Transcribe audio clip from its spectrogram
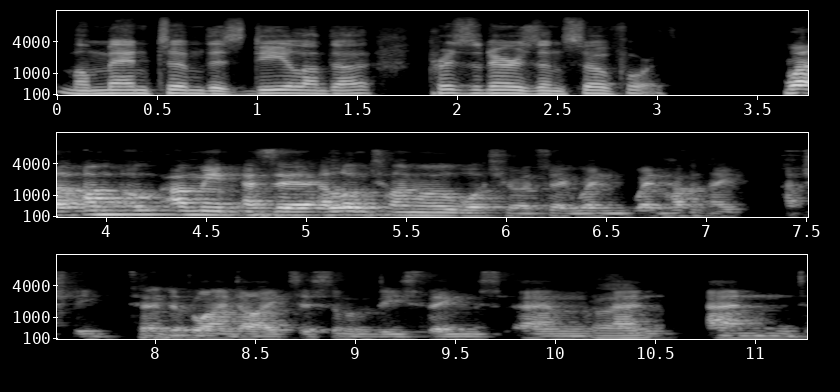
momentum, this deal on the prisoners, and so forth. Well, I'm, i mean, as a, a long time oil watcher, I'd say when when haven't they actually turned a blind eye to some of these things? Um, right. And and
